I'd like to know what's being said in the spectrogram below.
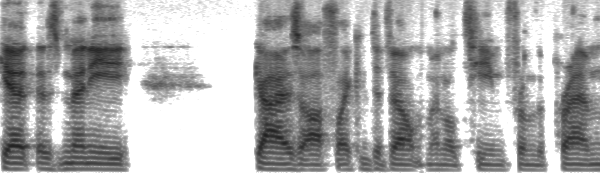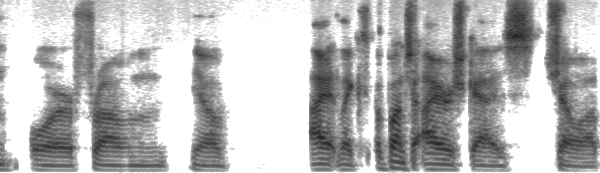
get as many guys off like a developmental team from the Prem or from you know I like a bunch of Irish guys show up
